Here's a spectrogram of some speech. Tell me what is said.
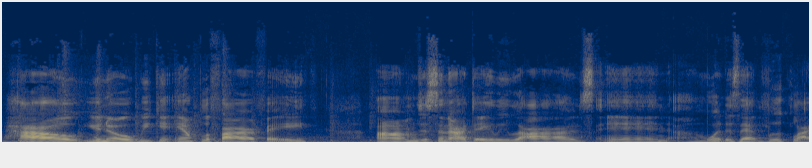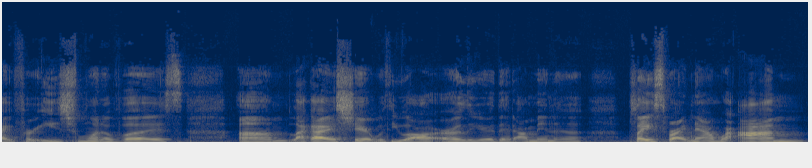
how you know we can amplify our faith, um, just in our daily lives, and um, what does that look like for each one of us. Um, like I shared with you all earlier, that I'm in a place right now where I'm.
